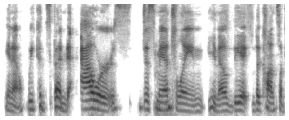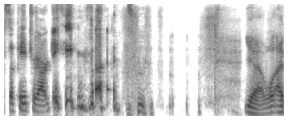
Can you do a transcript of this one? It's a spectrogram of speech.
you know we could spend hours mm-hmm. dismantling you know the the concepts of patriarchy but yeah well I,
